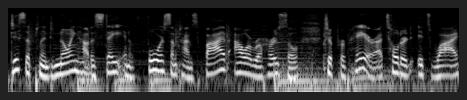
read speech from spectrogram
disciplined, knowing how to stay in a four, sometimes five hour rehearsal to prepare. I told her it's why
